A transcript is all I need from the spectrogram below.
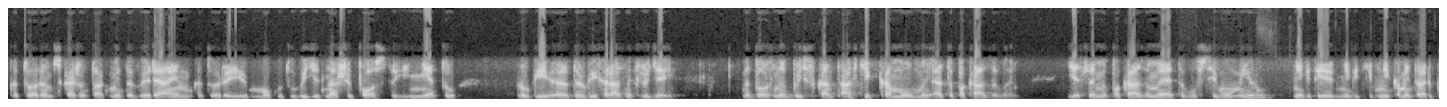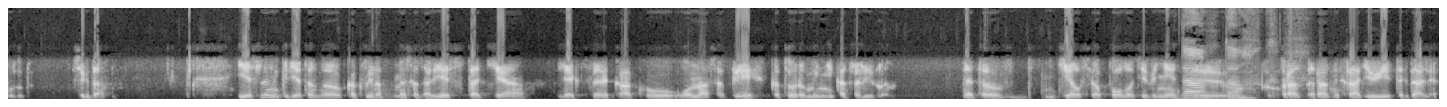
которым, скажем так, мы доверяем, которые могут увидеть наши посты, и нету други, э, других разных людей мы должны быть в контакте, кому мы это показываем. Если мы показываем это всему миру, негатив, негативные комментарии будут. Всегда. Если где-то, э, как вы, например, сказали, есть статья, лекция, как у, у нас обеих, которую мы не контролируем. Это в полоте Венеции, да, да. в раз, разных радио и так далее.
